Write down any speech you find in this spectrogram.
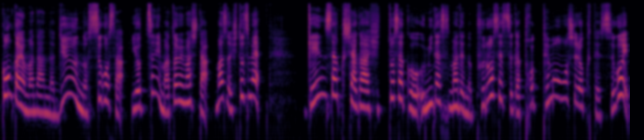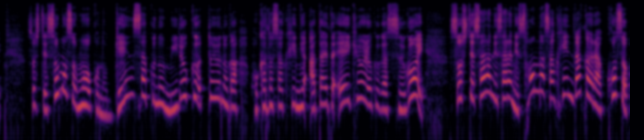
今回学んだデューンの凄さ4つにまとめました。まず1つ目。原作者がヒット作を生み出すまでのプロセスがとっても面白くてすごい。そしてそもそもこの原作の魅力というのが他の作品に与えた影響力がすごい。そしてさらにさらにそんな作品だからこそ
